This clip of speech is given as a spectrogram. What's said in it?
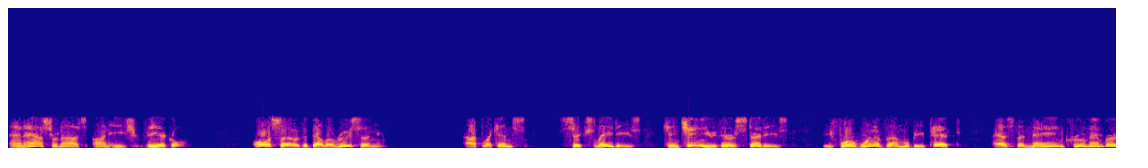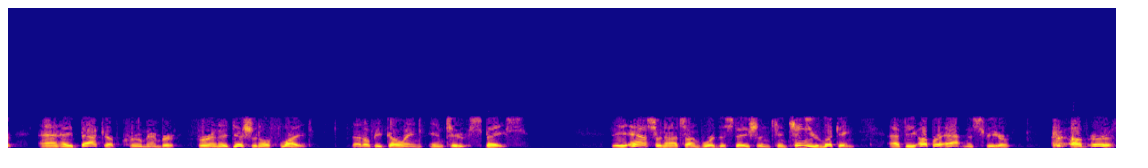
and astronauts on each vehicle. Also, the Belarusian applicants, six ladies, continue their studies before one of them will be picked as the main crew member and a backup crew member for an additional flight that'll be going into space. The astronauts on board the station continue looking at the upper atmosphere of Earth.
